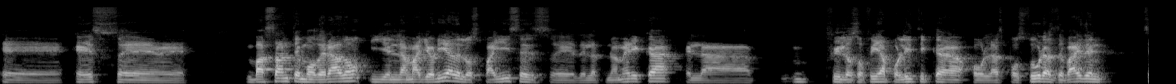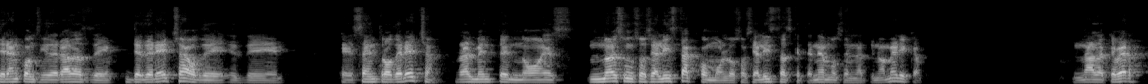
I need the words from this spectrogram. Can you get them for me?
Eh, es eh, bastante moderado y en la mayoría de los países eh, de Latinoamérica, la filosofía política o las posturas de Biden serán consideradas de, derecha o de, centro derecha. Realmente no es, no es un socialista como los socialistas que tenemos en Latinoamérica. Nada que ver.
